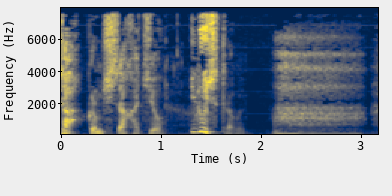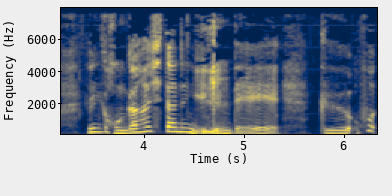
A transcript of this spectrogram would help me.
자 그럼 시작하지요. 이러시더라고요. 아 그러니까 건강하시다는 얘기인데 예. 그 호,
